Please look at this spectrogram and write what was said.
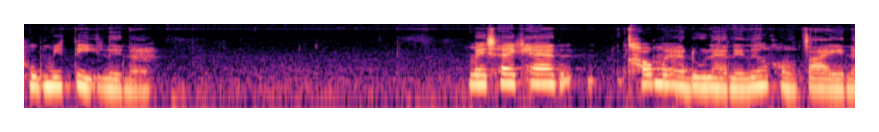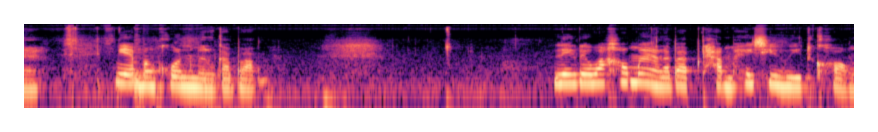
ทุกมิติเลยนะ ไม่ใช่แค่เข้ามาดูแลในเรื่องของใจนะ เนี่ยบางคนเหมือนกับแบบเรียกได้ว่าเข้ามาแล้วแบบทำให้ชีวิตของ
